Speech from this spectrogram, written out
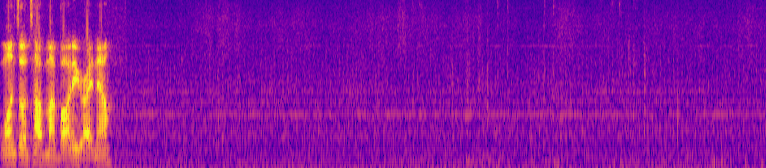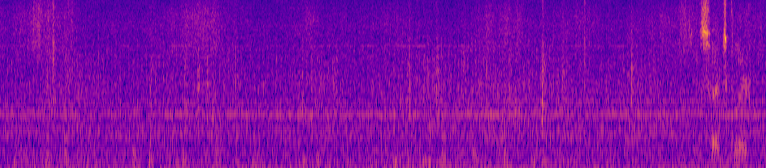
One's on top of my body right now. So it's clear.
